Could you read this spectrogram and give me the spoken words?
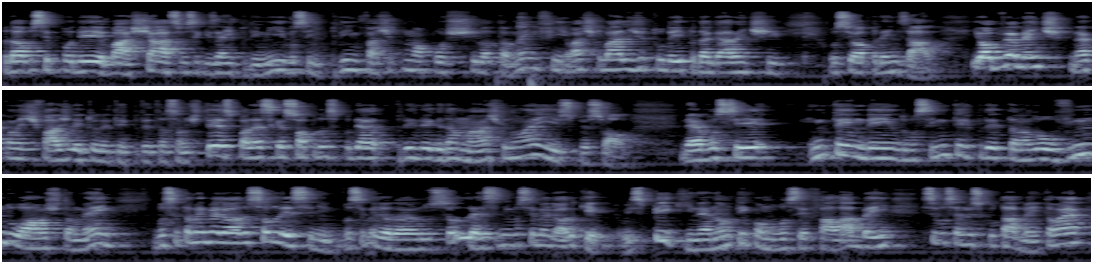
para você poder baixar, se você quiser imprimir, você imprime, faz tipo uma apostila também, enfim, eu acho que vale de tudo aí para garantir o seu aprendizado. E obviamente, né, quando a gente fala de leitura e interpretação de texto, parece que é só para você poder aprender gramática, não é isso, pessoal. Né, você entendendo, você interpretando, ouvindo o áudio também, você também melhora o seu listening. Você melhorando o seu listening, você melhora o quê? O speaking, né? Não tem como você falar bem se você não escutar bem. Então é,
